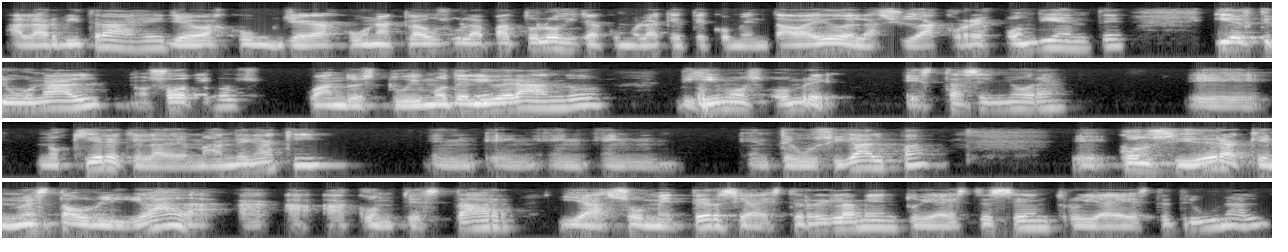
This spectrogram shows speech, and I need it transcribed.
al arbitraje, llegas con, llegas con una cláusula patológica como la que te comentaba yo de la ciudad correspondiente, y el tribunal, nosotros, cuando estuvimos deliberando, dijimos, hombre, esta señora eh, no quiere que la demanden aquí, en, en, en Tegucigalpa, eh, considera que no está obligada a, contestar y a someterse a este reglamento y a este centro y a este tribunal.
